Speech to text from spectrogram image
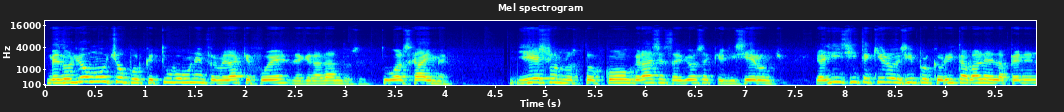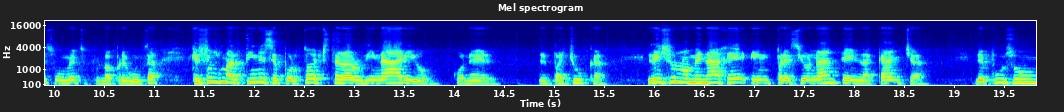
Me dolió mucho porque tuvo una enfermedad que fue degradándose, tuvo Alzheimer. Y eso nos tocó, gracias a Dios, a que le hicieron. Y allí sí te quiero decir, porque ahorita vale la pena en ese momento por la pregunta, Jesús Martínez se portó extraordinario con él, el Pachuca. Le hizo un homenaje impresionante en la cancha le puso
